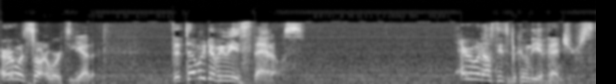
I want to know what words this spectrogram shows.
everyone's starting to work together. The WWE is Thanos. Everyone else needs to become the Avengers,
